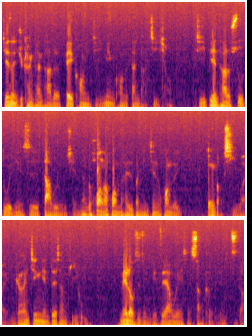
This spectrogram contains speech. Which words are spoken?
接着你去看看他的背框以及面框的单打技巧，即便他的速度已经是大不如前，那个晃啊晃的还是把年轻人晃得东倒西歪。你看看今年对上鹈鹕，Melo 是怎么给这样威森上课的，人知道。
